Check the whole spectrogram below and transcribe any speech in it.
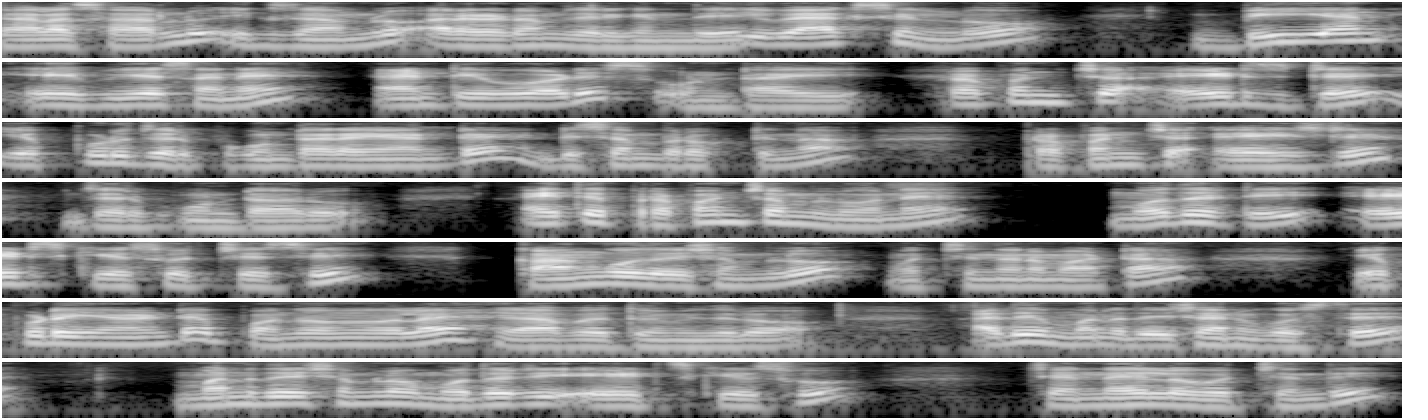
చాలాసార్లు ఎగ్జామ్లో అడగడం జరిగింది. ఈ వ్యాక్సిన్లో బిఎన్ఏబిఎస్ అనే యాంటీబాడీస్ ఉంటాయి. ప్రపంచ ఎయిడ్స్ డే ఎప్పుడు జరుపుకుంటారు? అంటే డిసెంబర్ ఒకటిన ప్రపంచ ఎయిడ్స్ డే జరుపుకుంటారు. అయితే ప్రపంచంలోనే మొదటి ఎయిడ్స్ కేసు వచ్చేసి కాంగో దేశంలో వచ్చిందనమాట ఎప్పుడయ్యా అంటే పంతొమ్మిది వందల యాభై తొమ్మిదిలో. అదే మన దేశానికి వస్తే మన దేశంలో మొదటి ఎయిడ్స్ కేసు చెన్నైలో వచ్చింది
